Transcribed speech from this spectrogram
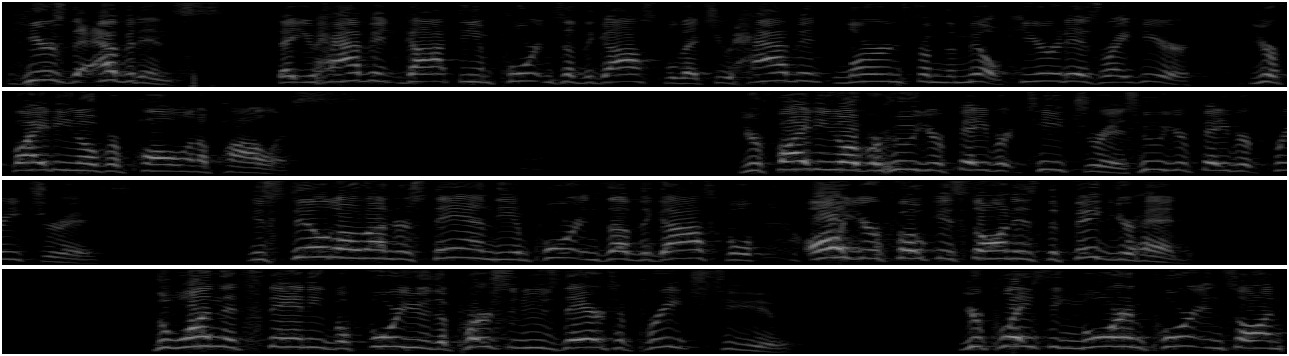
here's the evidence that you haven't got the importance of the gospel, that you haven't learned from the milk. Here it is right here. You're fighting over Paul and Apollos. You're fighting over who your favorite teacher is, who your favorite preacher is. You still don't understand the importance of the gospel. All you're focused on is the figurehead. The one that's standing before you, the person who's there to preach to you. You're placing more importance on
